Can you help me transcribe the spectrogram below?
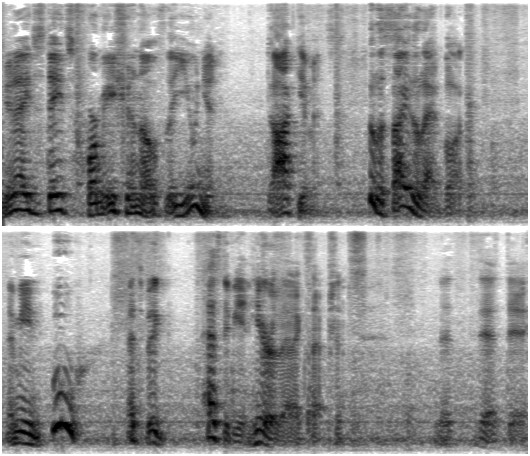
United States Formation of the Union documents. Look at the size of that book. I mean, whoo, that's big. It has to be in here, that exception. That, that the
